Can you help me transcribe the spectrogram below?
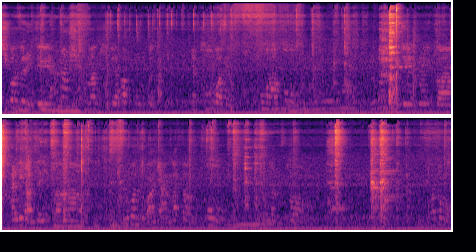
직원들 이제 한 명씩 그만두게 하고 그러니까 이제 그러니까 관리가 안 되니까 물건도 많이 안 갖다 놓고 어느 날부터 하더라고요.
